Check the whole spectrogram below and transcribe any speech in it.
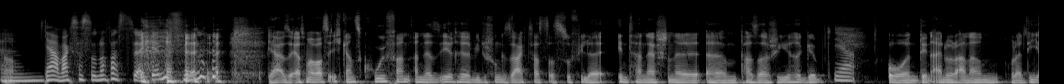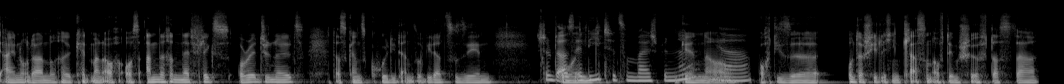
Ja. Ähm, ja, Max, hast du noch was zu ergänzen? ja, also erstmal, was ich ganz cool fand an der Serie, wie du schon gesagt hast, dass es so viele international ähm, Passagiere gibt. Ja. Und den einen oder anderen oder die eine oder andere kennt man auch aus anderen Netflix Originals. Das ist ganz cool, die dann so wiederzusehen. Stimmt, aus Und Elite zum Beispiel, ne? Genau. Ja. Auch diese unterschiedlichen Klassen auf dem Schiff, dass da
